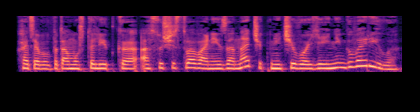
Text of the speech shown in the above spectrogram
Хотя бы потому, что Лидка о существовании заначек ничего ей не говорила.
